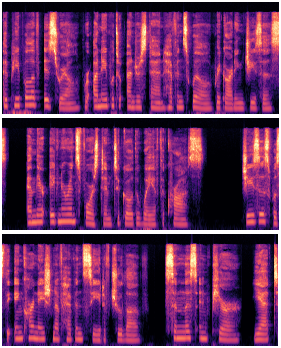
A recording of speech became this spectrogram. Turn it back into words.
the people of Israel were unable to understand heaven's will regarding Jesus, and their ignorance forced him to go the way of the cross. Jesus was the incarnation of heaven's seed of true love, sinless and pure, yet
